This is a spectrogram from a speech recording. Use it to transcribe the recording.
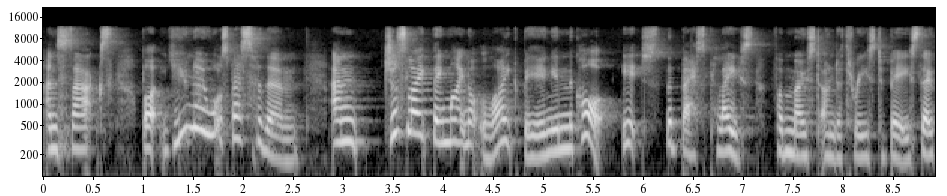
and sacks, but you know what's best for them. And just like they might not like being in the cot, it's the best place for most under threes to be. So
